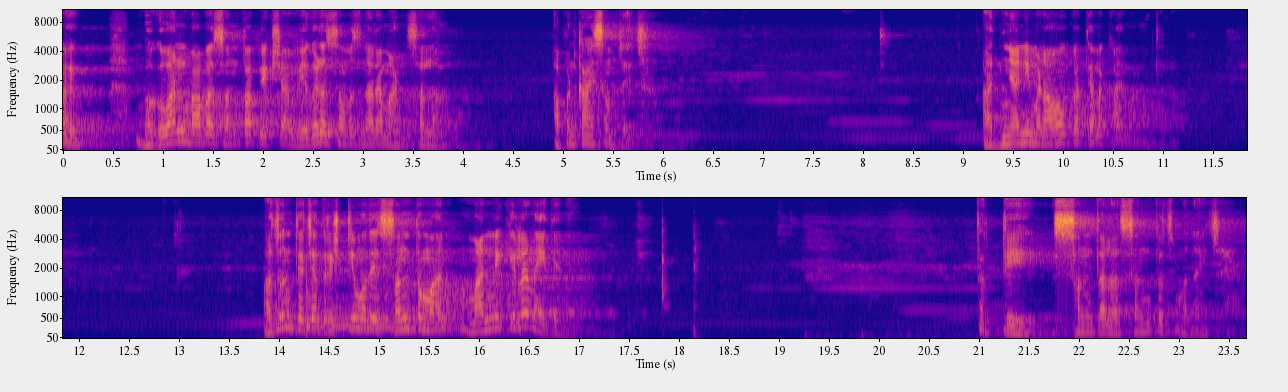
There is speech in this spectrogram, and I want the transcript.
काय भगवान बाबा संतापेक्षा वेगळं समजणाऱ्या माणसाला आपण काय समजायचं? अज्ञानी म्हणावं का त्याला काय म्हणावं त्याला? अजून त्याच्या दृष्टीमध्ये संत मान मान्य केलं नाही त्याने. तर ते संताला संतच म्हणायचं आहे.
